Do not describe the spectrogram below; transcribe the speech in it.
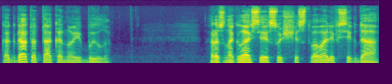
Когда-то так оно и было. Разногласия существовали всегда,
